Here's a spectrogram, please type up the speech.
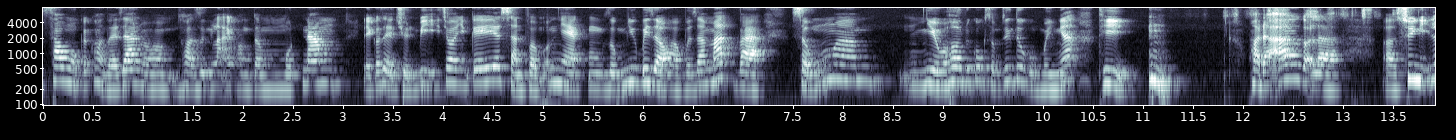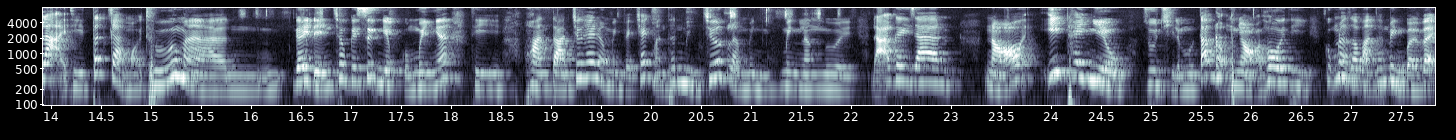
sau một cái khoảng thời gian mà Hòa, Hòa dừng lại khoảng tầm một năm để có thể chuẩn bị cho những cái sản phẩm âm nhạc giống như bây giờ Hòa vừa ra mắt và sống nhiều hơn với cuộc sống riêng tư của mình á thì Hòa đã gọi là uh, suy nghĩ lại thì tất cả mọi thứ mà gây đến trong cái sự nghiệp của mình á thì hoàn toàn trước hết là mình phải trách bản thân mình trước là mình mình là người đã gây ra nó ít hay nhiều dù chỉ là một tác động nhỏ thôi thì cũng là do bản thân mình. Bởi vậy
